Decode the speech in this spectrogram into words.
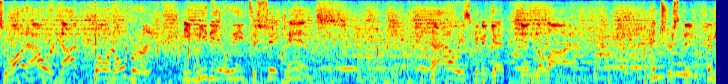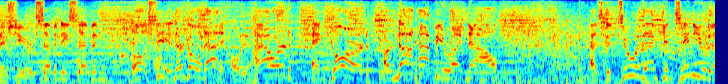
Juwan Howard not going over immediately to shake hands. Now he's going to get in the line. Interesting finish here. 77. Oh, see, and they're going at it. Oh, yeah. Howard and Gard are not happy right now as the two of them continue to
